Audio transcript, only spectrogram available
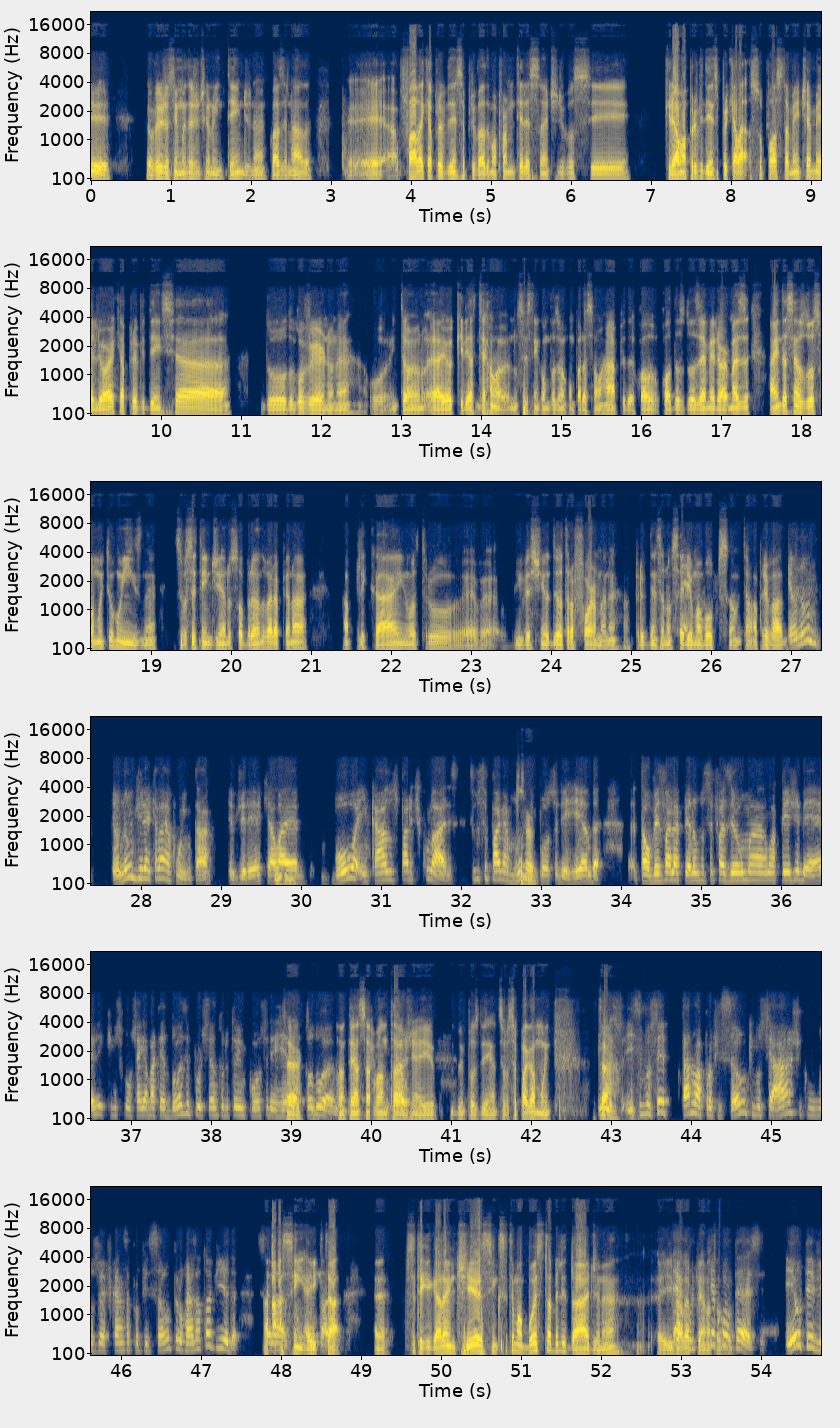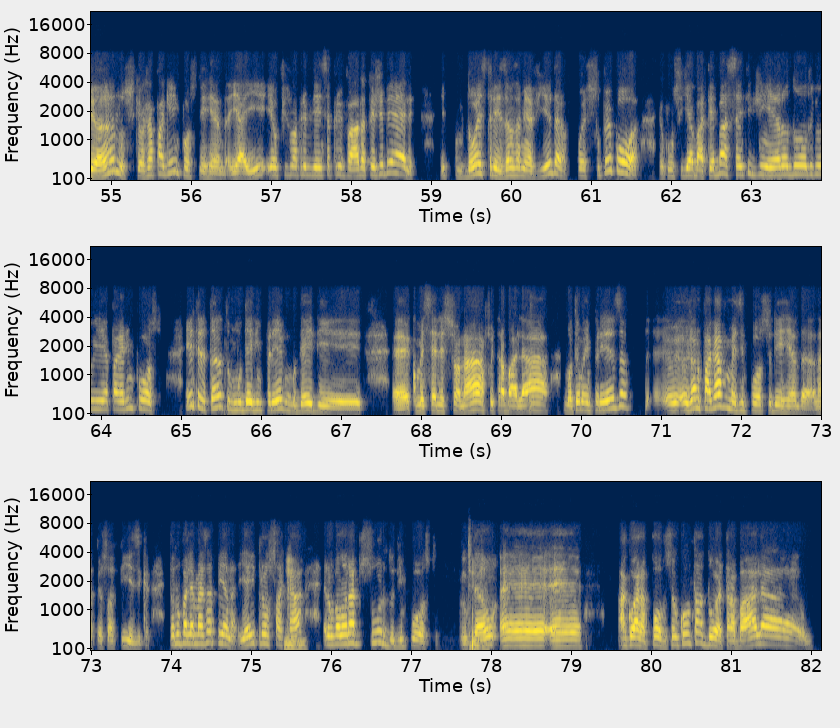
eu vejo assim, muita gente que não entende, né, quase nada, é, fala que a previdência privada é uma forma interessante de você criar uma previdência, porque ela supostamente é melhor que a previdência do, do governo, né? Então eu, é, eu queria até, uma, não sei se tem como fazer uma comparação rápida, qual, qual das duas é melhor, mas ainda assim as duas são muito ruins, né? Se você tem dinheiro sobrando, vale a pena aplicar em outro, é, investir de outra forma, né? A previdência não seria é. uma boa opção, então, a privada. Eu não, eu não diria que ela é ruim, tá? Eu diria que ela uhum. é boa em casos particulares. Se você paga muito certo. imposto de renda, talvez valha a pena você fazer uma, uma PGBL que você consegue abater 12% do teu imposto de renda certo. todo ano. Então tem essa vantagem então, aí do imposto de renda, se você paga muito. Tá. Isso. E se você está numa profissão que você acha que você vai ficar nessa profissão pelo resto da tua vida. Sei ah, lá, sim, aí que tá. É, você tem que garantir assim que você tem uma boa estabilidade, né? Aí é, vale a pena. O que acontece? Eu teve anos que eu já paguei imposto de renda e aí eu fiz uma previdência privada PGBL e dois, três anos da minha vida foi super boa. Eu conseguia bater bastante dinheiro do, do que eu ia pagar de imposto. Entretanto, mudei de emprego, mudei de. É, comecei a lecionar, fui trabalhar, montei uma empresa, eu, eu, já não pagava mais imposto de renda na pessoa física, então não valia mais a pena. E aí, para eu sacar, uhum. era um valor absurdo de imposto. Então, é, é, agora, pô, você é um contador, trabalha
